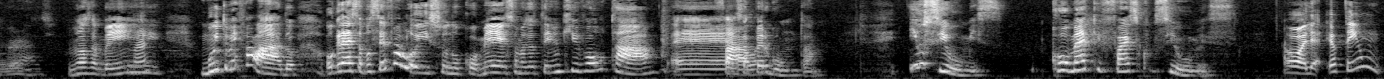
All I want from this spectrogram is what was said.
é verdade. Nossa, bem. Né? Muito bem falado. Ô, Grécia, você falou isso no começo, mas eu tenho que voltar é, essa pergunta. E os ciúmes? Como é que faz com ciúmes? Olha, eu tenho.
